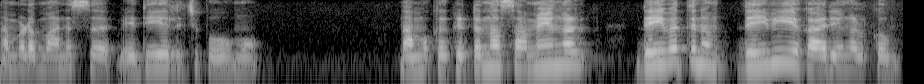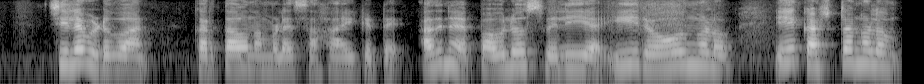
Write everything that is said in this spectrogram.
നമ്മുടെ മനസ്സ് വ്യതിയേലിച്ചു പോകുമോ? നമുക്ക് കിട്ടുന്ന സമയങ്ങൾ ദൈവത്തിനും ദൈവീയ കാര്യങ്ങൾക്കും ചിലവിടുവാൻ കർത്താവ് നമ്മളെ സഹായിക്കട്ടെ. അതിന് പൗലോസ് വലിയ ഈ രോഗങ്ങളും ഈ കഷ്ടങ്ങളും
